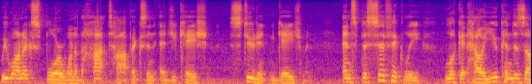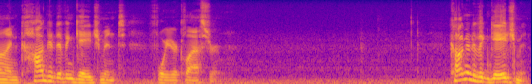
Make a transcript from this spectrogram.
we want to explore one of the hot topics in education student engagement and specifically look at how you can design cognitive engagement for your classroom. Cognitive engagement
